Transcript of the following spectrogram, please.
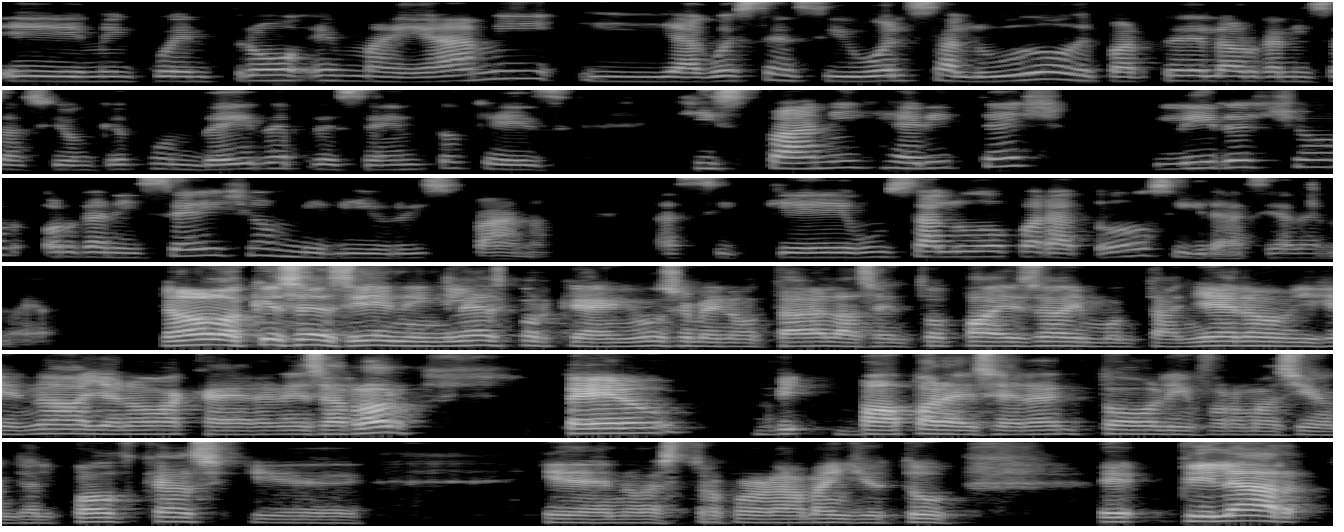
Eh, me encuentro en Miami y hago extensivo el saludo de parte de la organización que fundé y represento, que es Hispanic Heritage Literature Organization, mi libro hispano. Así que un saludo para todos y gracias de nuevo. No, lo quise decir en inglés porque a mí se me notaba el acento paisa y montañero. Y dije, no, ya no va a caer en ese error, pero va a aparecer en toda la información del podcast y de, y de nuestro programa en YouTube. Eh, Pilar,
